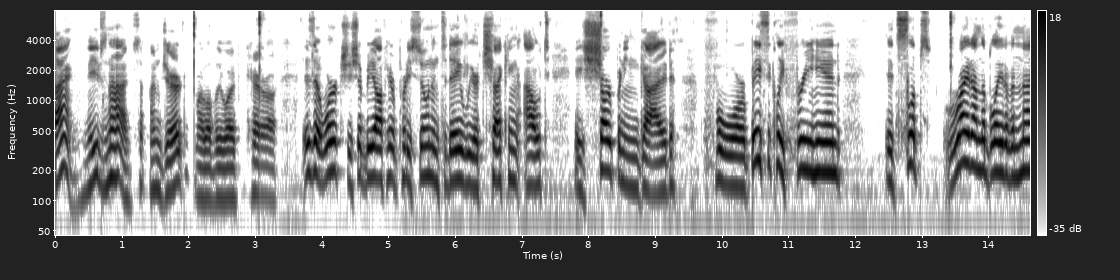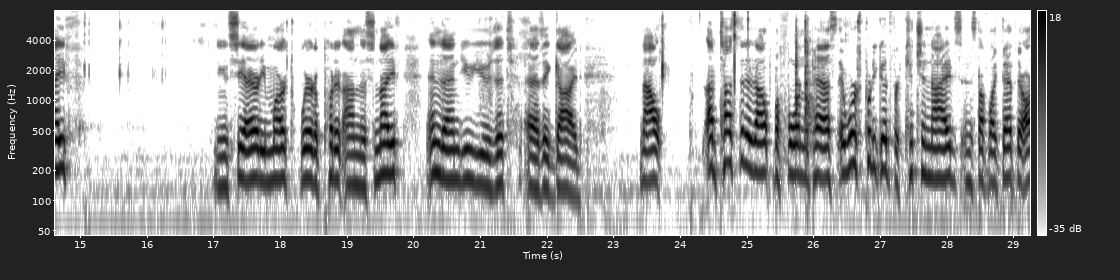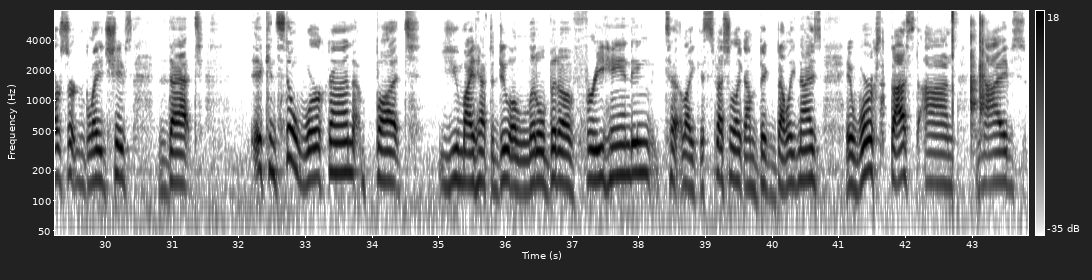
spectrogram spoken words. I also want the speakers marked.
Speaker 1: Bang! Neeves Knives. I'm Jerad. My lovely wife, Kara, is at work. She should be off here pretty soon. And today we are checking out a sharpening guide for basically freehand. It slips right on the blade of a knife. You can see I already marked where to put it on this knife. And then you use it as a guide. Now, I've tested it out before in the past. It works pretty good for kitchen knives and stuff like that. There are certain blade shapes that it can still work on, but you might have to do a little bit of freehanding to like, especially like on big bellied knives. It works best on knives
